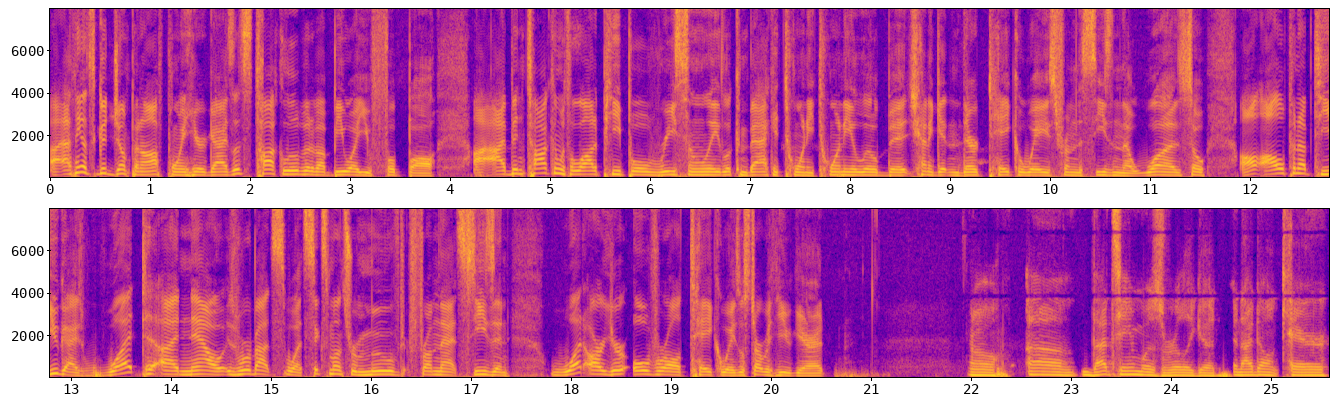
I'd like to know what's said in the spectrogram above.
I think that's a good jumping off point here, guys. Let's talk a little bit about BYU football. I've been talking with a lot of people recently, looking back at 2020 a little bit, kind of getting their takeaways from the season that was. So I'll, I'll open up to you guys. What uh, now is we're about what six months removed from that season? What are your overall takeaways? We'll start with you, Garrett. Oh, um, that team was really good, and I don't care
